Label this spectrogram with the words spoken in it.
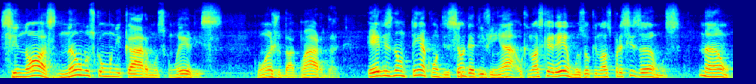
se nós não nos comunicarmos com eles, com o anjo da guarda, eles não têm a condição de adivinhar o que nós queremos, o que nós precisamos. Não,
